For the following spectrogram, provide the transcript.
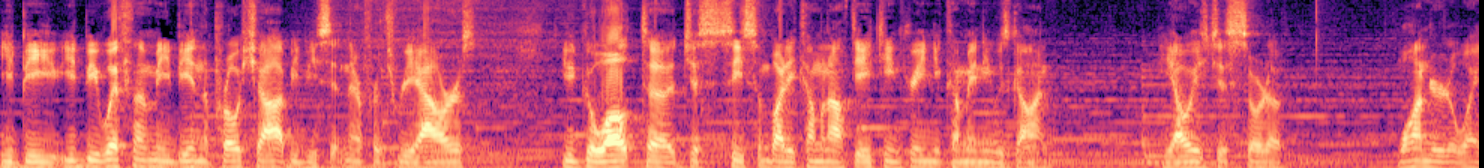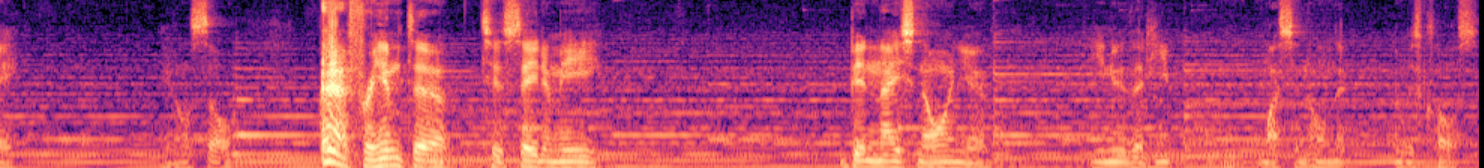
You'd be, you'd be with him, he'd be in the pro shop, you'd be sitting there for three hours. You'd go out to just see somebody coming off the 18th green, you come in, he was gone. He always just sort of wandered away. So for him to, to say to me, been nice knowing you, you knew that he must have known that it was close.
